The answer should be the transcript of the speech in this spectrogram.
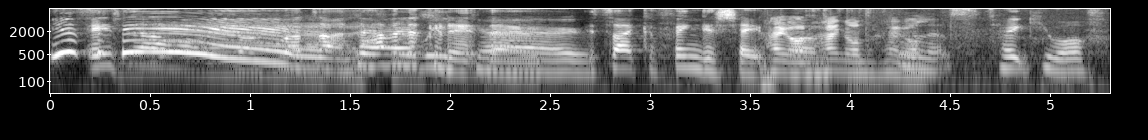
Yes, it It's not. Well done. Have a look at it, go. though. It's like a finger shape. Hang on, hang on, hang Well, on. Let's take you off.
